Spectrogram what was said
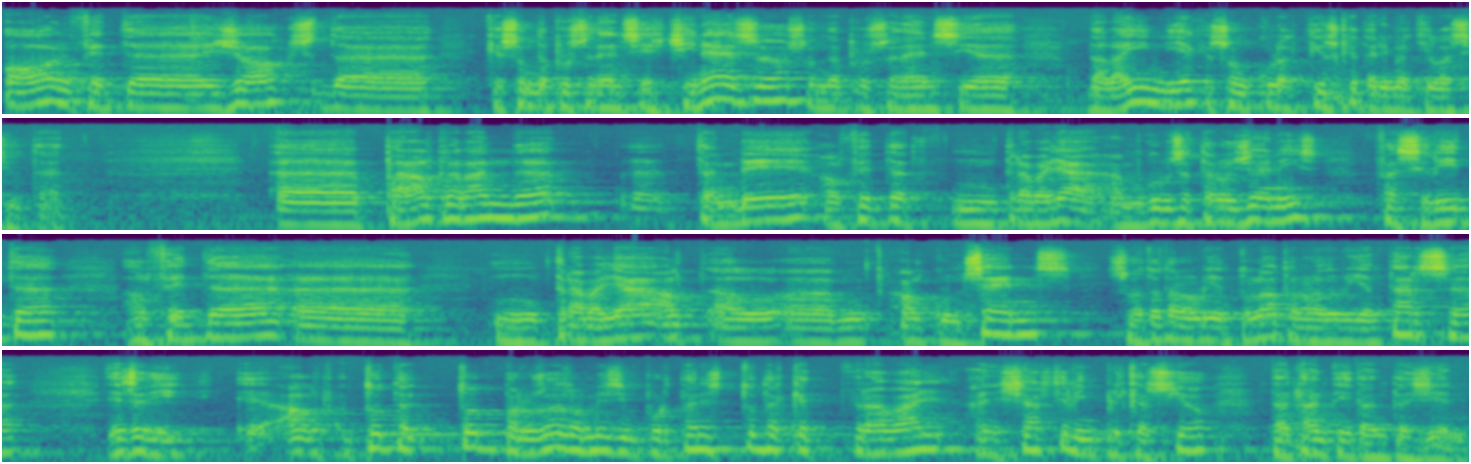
o hem fet eh, jocs de, que són de procedència xinesa, són de procedència de la Índia, que són col·lectius que tenim aquí a la ciutat. Eh, per altra banda, també el fet de treballar amb grups heterogenis facilita el fet de eh, treballar el, el, eh, el consens, sobretot a l'orientolot a l'hora d'orientar-se, és a dir, el, tot, tot per nosaltres el més important és tot aquest treball en xarxa i la implicació de tanta i tanta gent.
